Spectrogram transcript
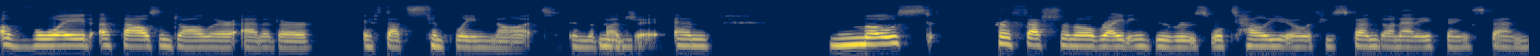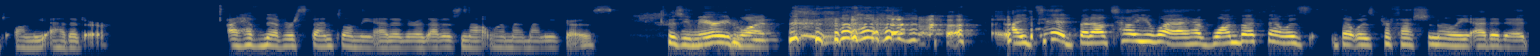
avoid a thousand dollar editor if that's simply not in the mm. budget. Mm. And most professional writing gurus will tell you if you spend on anything, spend on the editor. I have never spent on the editor. That is not where my money goes. Because you married one. I did, but I'll tell you what. I have one book that was that was professionally edited,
